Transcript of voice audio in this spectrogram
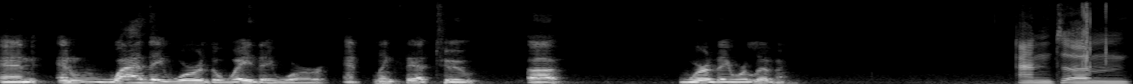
and, and why they were the way they were, and link that to uh, where they were living. And um,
